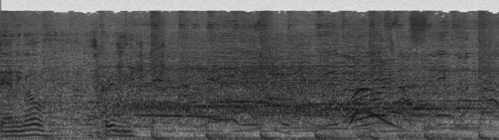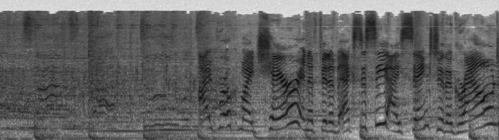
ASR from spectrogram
Standing O. It's crazy. I broke my chair in a fit of ecstasy. I sank to the ground.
